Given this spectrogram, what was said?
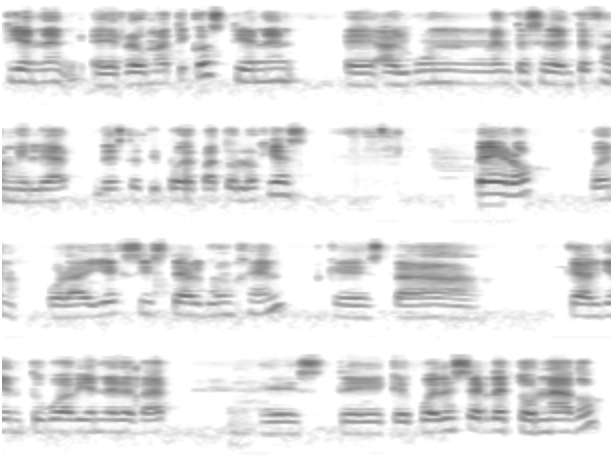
tienen eh, reumáticos tienen eh, algún antecedente familiar de este tipo de patologías. Pero, bueno, por ahí existe algún gen que está, que alguien tuvo a bien heredar, este, que puede ser detonado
